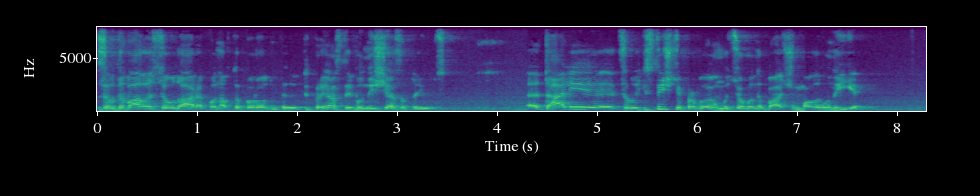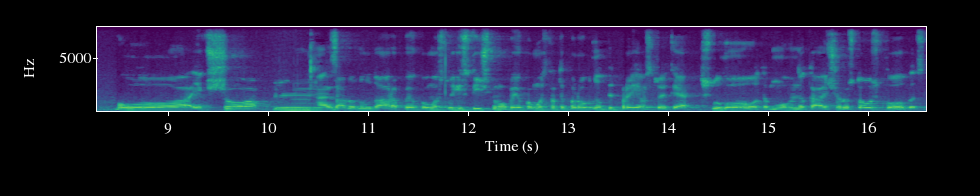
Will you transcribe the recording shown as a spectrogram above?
завдавалися удари по нафтопроводним підприємствам, і вони ще завдаються. Е, Далі е, це логістичні проблеми. Ми цього не бачимо, але вони є. Бо якщо м, завдано удару по якомусь логістичному, по якомусь нафтопереробному підприємству, яке обслуговувало, мовно кажучи, Ростовську область,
